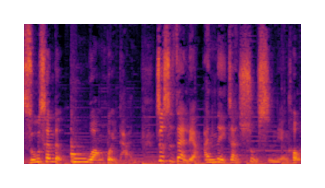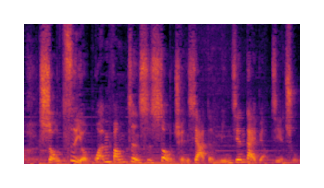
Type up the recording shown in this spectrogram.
俗称的辜汪会谈。这是在两岸内战数十年后，首次有官方正式授权下的民间代表接触。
